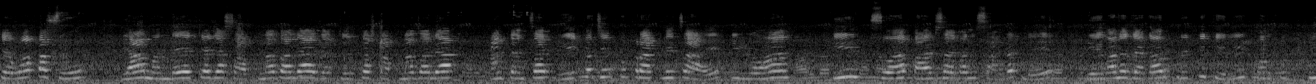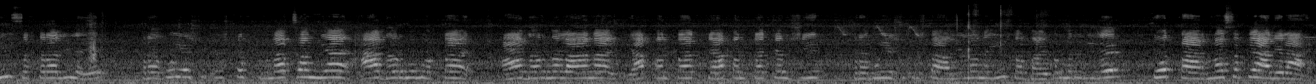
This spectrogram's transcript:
तेव्हापासून या मंदिराच्या ज्या स्थापना झाल्या ज्या चर्चा स्थापना झाल्या आणि त्यांचा एकच हेतू प्रार्थनेचा आहे की योहान तीन सोळा बाळासाहेबांनी सांगितले देवानं जगावर प्रीती केली परंतु तीन सतरा लिहिले प्रभू येशू ख्रिस्त कुणाचा न्याय हा धर्म मोठा आहे? हा धर्म लहान आहे. या पंथात त्या पंथाच्या विषयी प्रभू येशू ख्रिस्त आलेला नाही तर बायबलमध्ये लिहिले तो तारणासाठी आलेला आहे.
